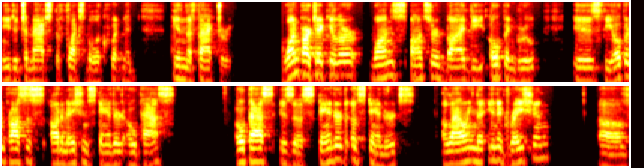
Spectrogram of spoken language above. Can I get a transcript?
needed to match the flexible equipment in the factory. One particular one sponsored by the Open Group is the Open Process Automation Standard, OPAS. OPAS is a standard of standards allowing the integration of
